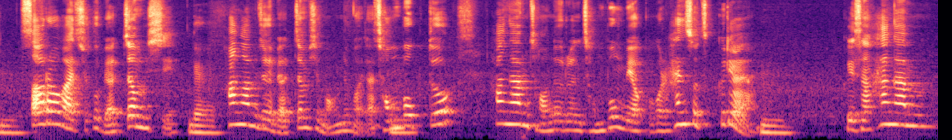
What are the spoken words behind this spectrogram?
음. 썰어가지고 몇 점씩 네. 항암 중에 몇 점씩 먹는 거죠. 전복도 항암 전후는 전복 미역국을 한솥 끓여요. 음. 그래서 항암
